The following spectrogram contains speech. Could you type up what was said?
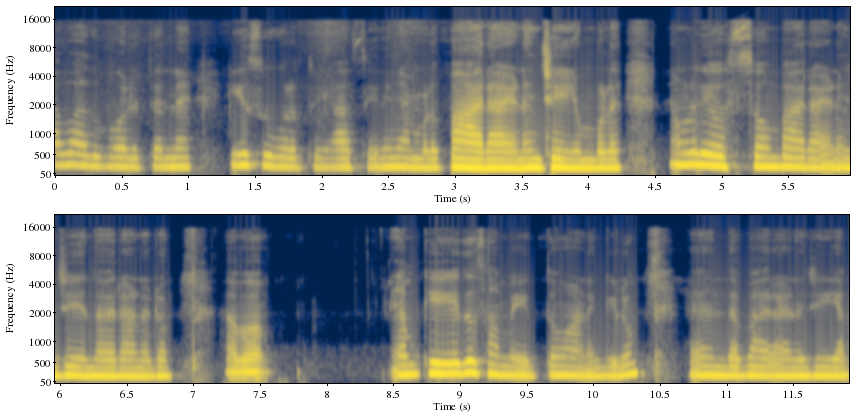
അപ്പോൾ അതുപോലെ തന്നെ ഈ സൂറത്ത് യാസീന് നമ്മൾ പാരായണം ചെയ്യുമ്പോൾ നമ്മൾ ദിവസവും പാരായണം ചെയ്യുന്നവരാണല്ലോ. അപ്പോൾ നമുക്ക് ഏത് സമയത്തും ആണെങ്കിലും എന്താ പാരായണം ചെയ്യാം.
